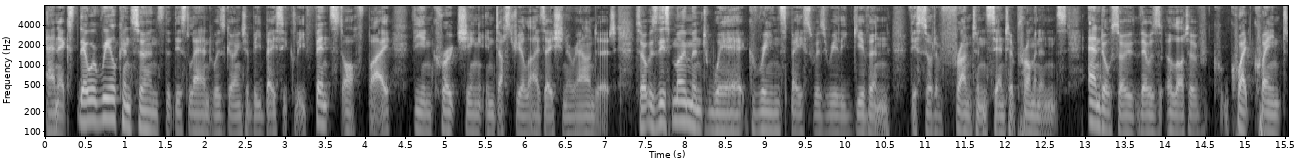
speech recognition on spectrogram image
annexed. There were real concerns that this land was going to be basically fenced off by the encroaching industrialization around it. So it was this moment where green space was really given this sort of front and center prominence. And also there was a lot of qu- quite quaint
